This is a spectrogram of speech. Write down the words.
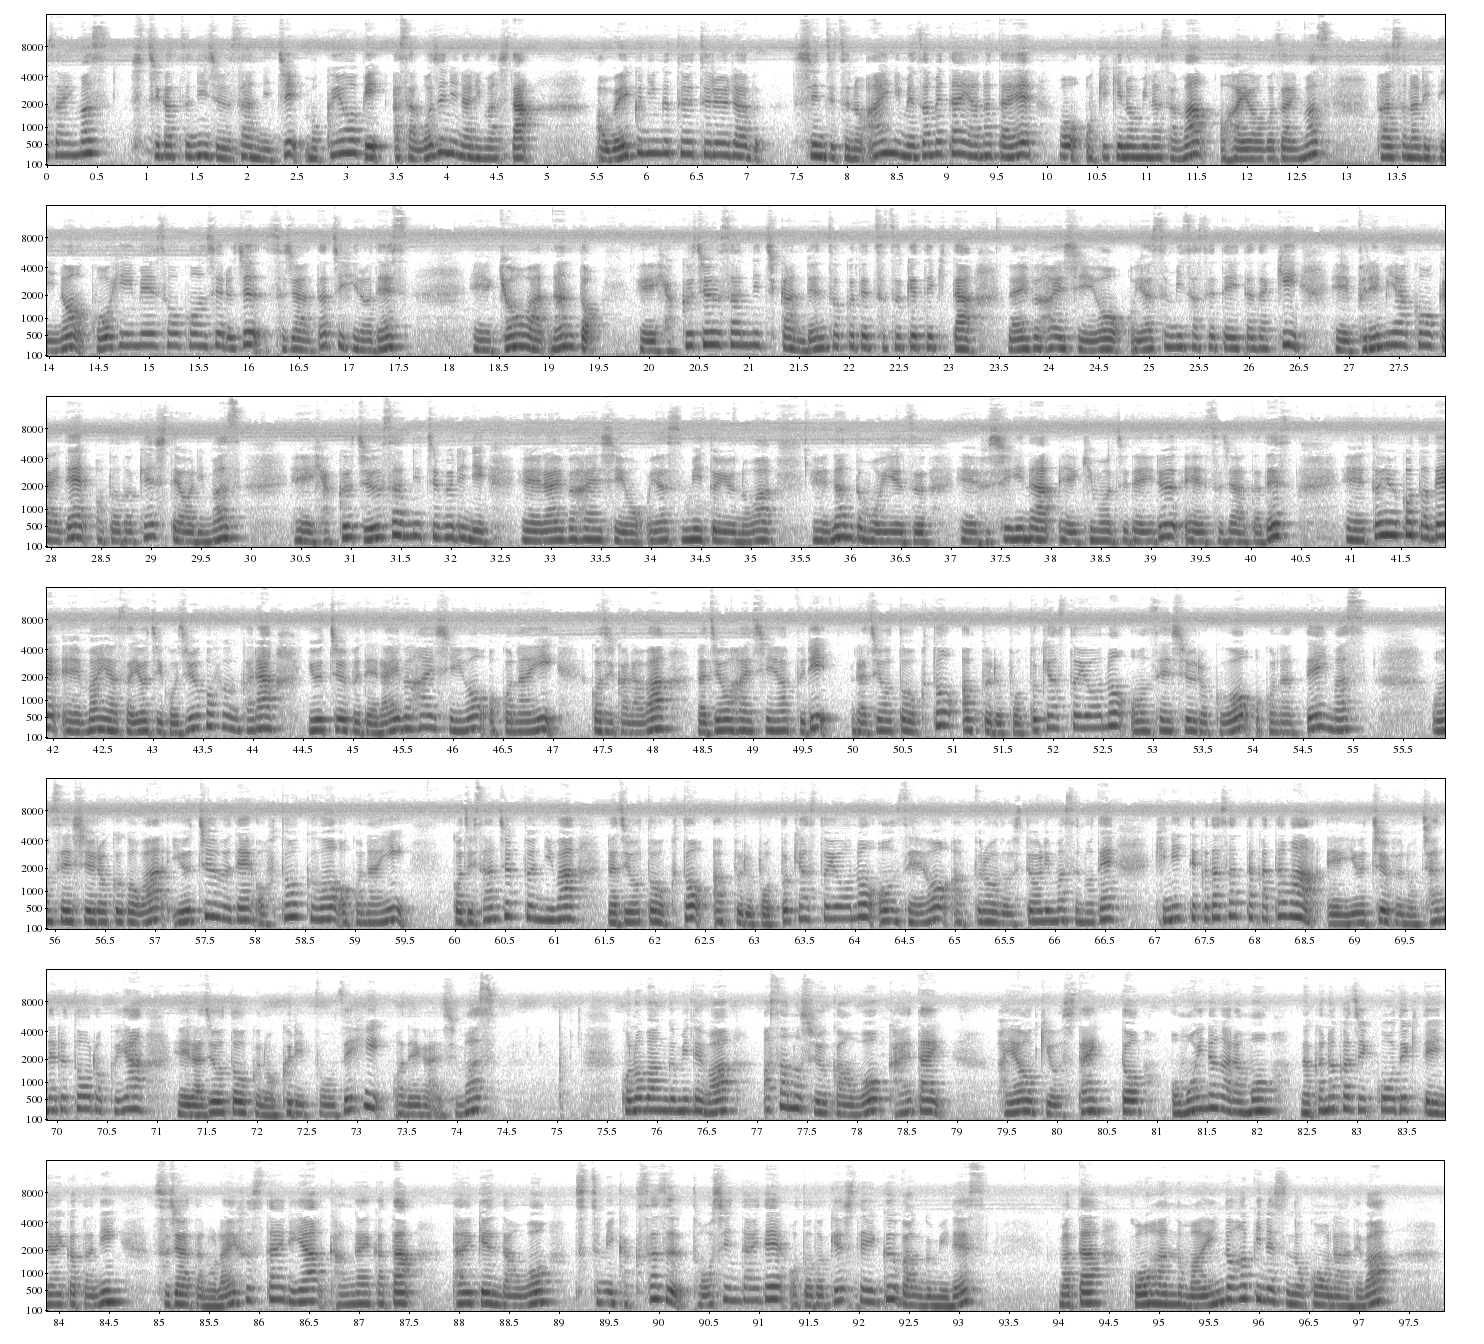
ございます。7月23日木曜日朝5時になりました。Awakening to True Love 真実の愛に目覚めたいあなたへをお聞きの皆様おはようございます。パーソナリティのコーヒー瞑想コンシェルジュスジャータ千尋です、えー、今日はなんとえ113日間連続で続けてきたライブ配信をお休みさせていただき、えプレミア公開でお届けしております。え113日ぶりに、えライブ配信をお休みというのは、え何とも言えず、え不思議な、え気持ちでいる、えスジャータです。えー、ということで、えー、毎朝4時55分から YouTube でライブ配信を行い5時からはラジオ配信アプリラジオトークと Apple Podcast 用の音声収録を行っています。音声収録後は YouTube でオフトークを行い5時30分にはラジオトークと Apple Podcast 用の音声をアップロードしておりますので気に入ってくださった方は、え、YouTube のチャンネル登録や、え、ラジオトークのクリップをぜひお願いします。この番組では朝の習慣を変えたい。早起きをしたいと思いながらもなかなか実行できていない方にスジャータのライフスタイルや考え方体験談を包み隠さず等身大でお届けしていく番組です。また後半のマインドハピネスのコーナーでは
